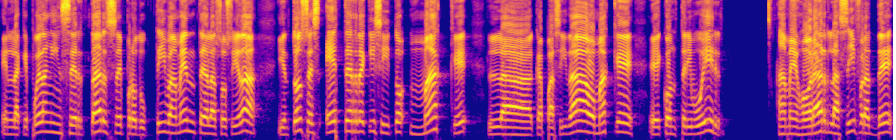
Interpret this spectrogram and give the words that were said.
en la que puedan insertarse productivamente a la sociedad. Y entonces este requisito, más que la capacidad o más que eh, contribuir a mejorar las cifras de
